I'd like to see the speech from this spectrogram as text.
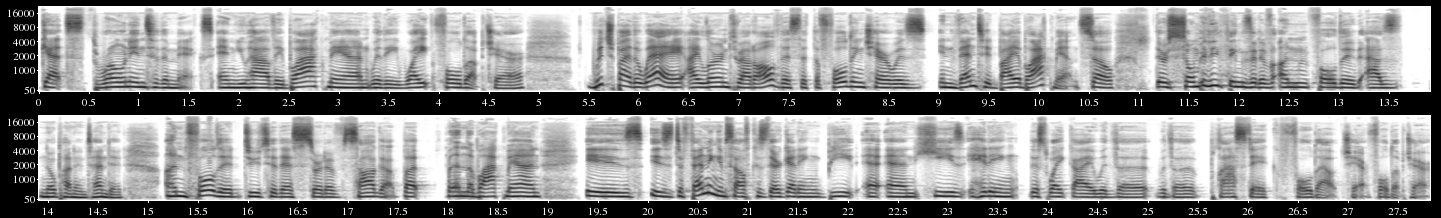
gets thrown into the mix, and you have a black man with a white fold up chair which by the way i learned throughout all of this that the folding chair was invented by a black man. So there's so many things that have unfolded as no pun intended unfolded due to this sort of saga. But then the black man is is defending himself because they're getting beat and he's hitting this white guy with the with a plastic fold out chair fold up chair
